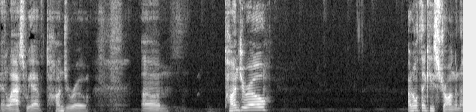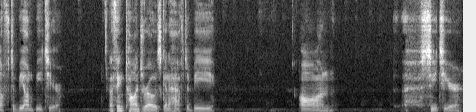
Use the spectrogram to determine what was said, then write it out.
and last we have Tanjiro. Um, Tanjiro I don't think he's strong enough to be on B tier. I think Tanjiro is going to have to be on C tier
